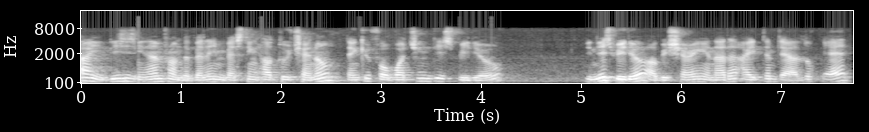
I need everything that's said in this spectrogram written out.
Hi, this is Min An from the Value Investing How To channel. Thank you for watching this video. In this video, I'll be sharing another item that I looked at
